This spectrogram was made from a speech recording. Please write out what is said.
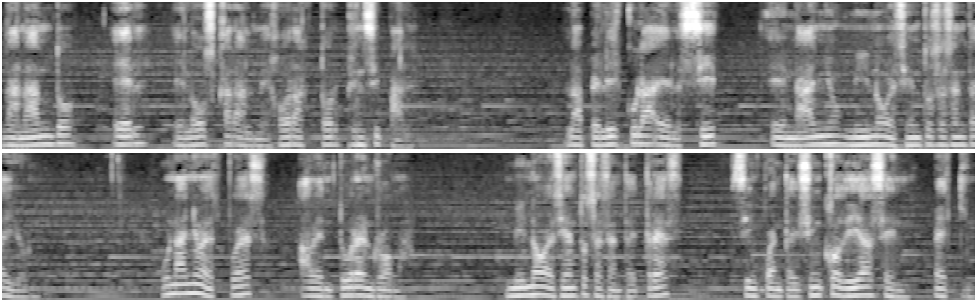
ganando él el Óscar al mejor actor principal. La película El Cid en año 1961. Un año después, Aventura en Roma. 1963, 55 días en Pekín.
